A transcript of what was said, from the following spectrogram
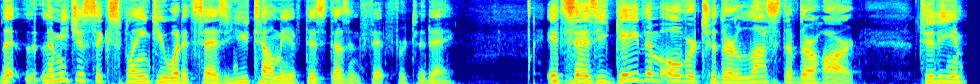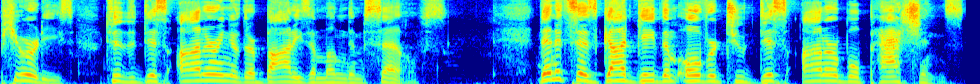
Let, let me just explain to you what it says, and you tell me if this doesn't fit for today. It says he gave them over to their lust of their heart, to the impurities, to the dishonoring of their bodies among themselves. Then it says God gave them over to dishonorable passions.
